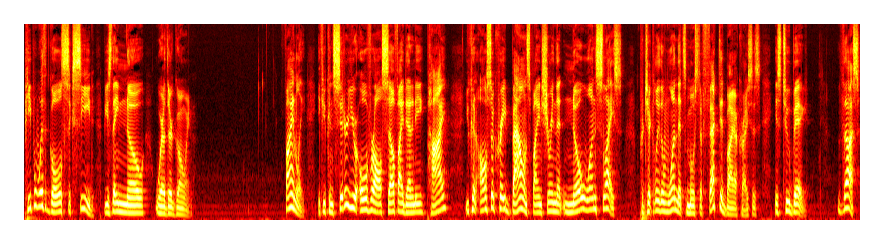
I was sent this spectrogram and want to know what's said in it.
people with goals succeed because they know where they're going. Finally, if you consider your overall self identity pie, you can also create balance by ensuring that no one slice, particularly the one that's most affected by a crisis, is too big, thus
